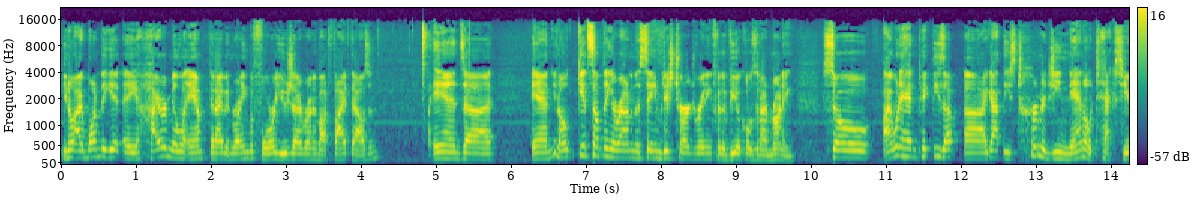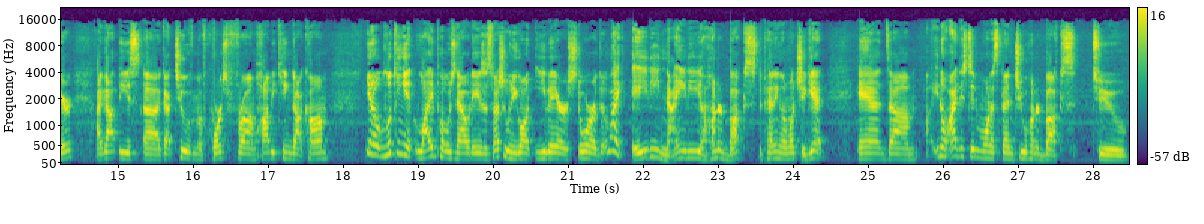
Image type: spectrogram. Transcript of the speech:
you know, I wanted to get a higher milliamp than I've been running before. Usually I run about 5,000. And, uh, and, you know, get something around in the same discharge rating for the vehicles that I'm running. So I went ahead and picked these up. Uh, I got these Turnigy Nanotechs here. I got these, uh, I got two of them, of course, from HobbyKing.com. You know, looking at lipos nowadays, especially when you go on eBay or a store, they're like 80, 90, 100 bucks, depending on what you get. And, um, you know, I just didn't want to spend 200 bucks to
